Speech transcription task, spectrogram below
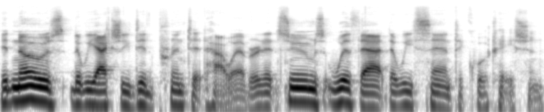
it knows that we actually did print it, however, and it assumes with that that we sent a quotation.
